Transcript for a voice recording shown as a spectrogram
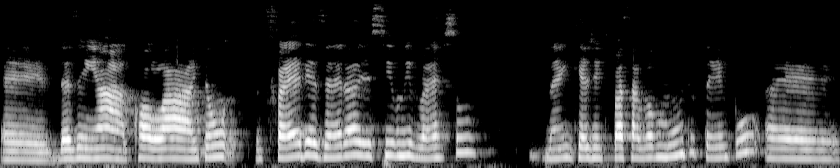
é, desenhar, colar. Então, férias era esse universo né, em que a gente passava muito tempo é,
